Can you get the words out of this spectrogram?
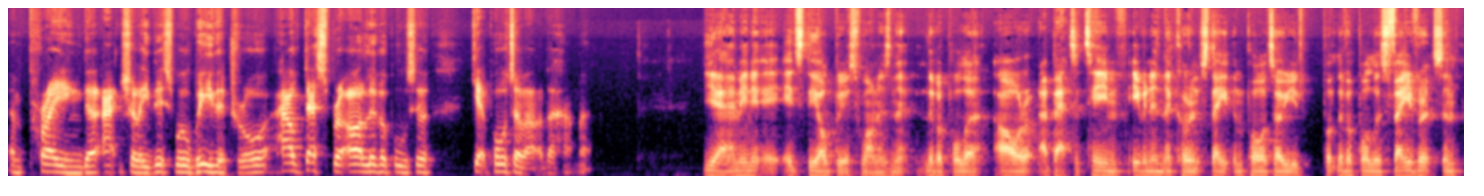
and praying that actually this will be the draw. How desperate are Liverpool to get Porto out of the hat, Matt? Yeah, I mean, it, it's the obvious one, isn't it? Liverpool are, are, a better team, even in the current state, than Porto. You'd put Liverpool as favourites, and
